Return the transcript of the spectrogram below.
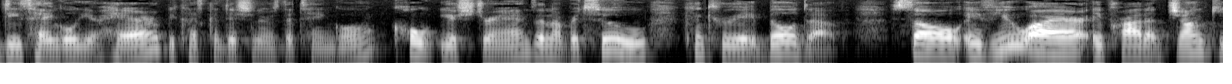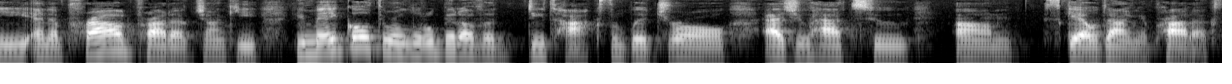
detangle your hair because conditioners detangle, coat your strands, and number two can create buildup. So if you are a product junkie and a proud product junkie, you may go through a little bit of a detox and withdrawal as you have to um, scale down your products.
